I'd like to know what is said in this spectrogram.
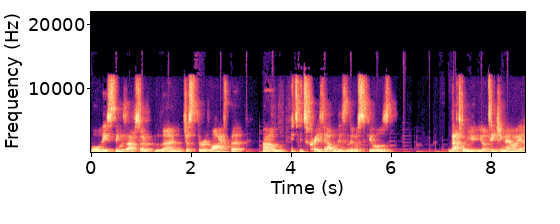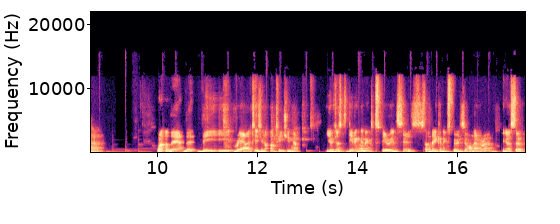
All these things I've sort of learned just through life, but um, it's it's crazy how all these little skills that's what you, you're teaching now, yeah. Well, the, the, the reality is you're not teaching them. You're just giving them experiences so they can experience it on their own. You know, so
